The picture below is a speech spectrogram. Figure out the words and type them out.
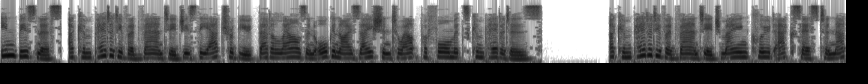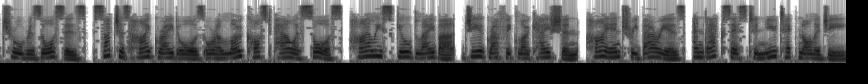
In business, a competitive advantage is the attribute that allows an organization to outperform its competitors. A competitive advantage may include access to natural resources, such as high-grade ores or a low-cost power source, highly skilled labor, geographic location, high entry barriers, and access to new technology.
